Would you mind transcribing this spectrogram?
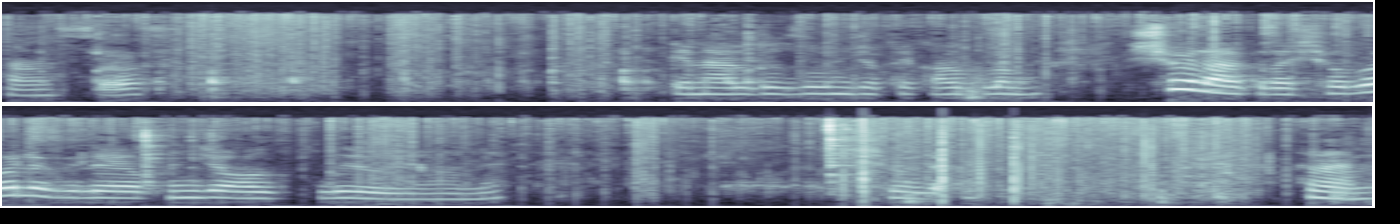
sensör. Genelde hızlı olunca pek algılamıyor. Şöyle arkadaşlar böyle bile yapınca algılıyor yani. Şöyle. Hemen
